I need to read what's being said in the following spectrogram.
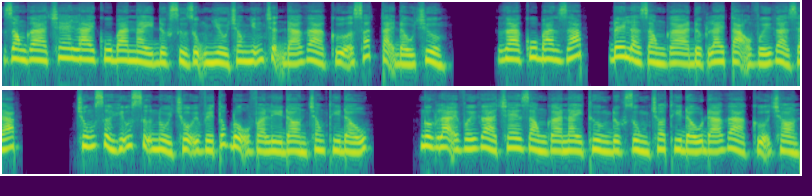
Dòng gà tre lai Cuban này được sử dụng nhiều trong những trận đá gà cựa sắt tại đấu trường. Gà Cuban giáp, đây là dòng gà được lai tạo với gà giáp. Chúng sở hữu sự nổi trội về tốc độ và lì đòn trong thi đấu. Ngược lại với gà tre, dòng gà này thường được dùng cho thi đấu đá gà cựa tròn.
